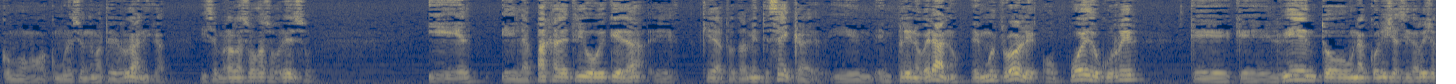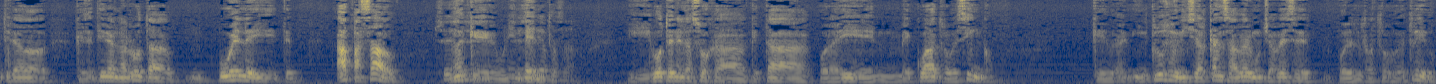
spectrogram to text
como acumulación de materia orgánica y sembrar las hojas sobre eso. Y, el- y la paja de trigo que queda eh, queda totalmente seca y en, en pleno verano. Es muy probable, o puede ocurrir, que, que el viento, una colilla de cigarrillos tirada que se tira en la ruta, vuele y te... Ha pasado, Sí, no sí, es que un invento. y vos tenés la soja que está por ahí en B4, B5, que incluso ni se alcanza a ver muchas veces por el rastrojo de trigo.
